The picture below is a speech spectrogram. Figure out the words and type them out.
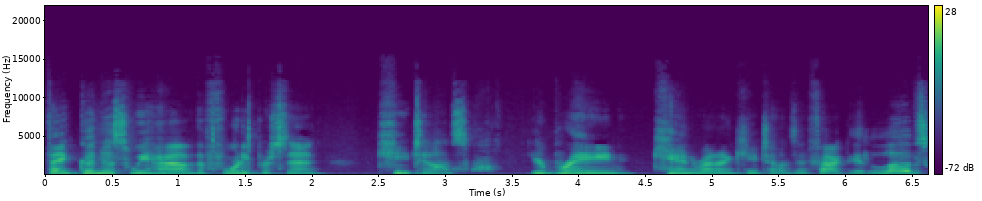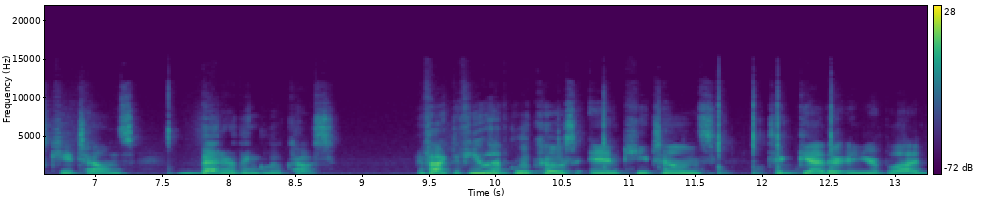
Thank goodness we have the 40% ketones. Your brain can run on ketones. In fact, it loves ketones better than glucose. In fact, if you have glucose and ketones together in your blood,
